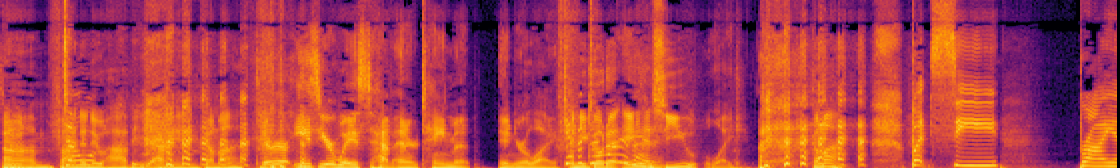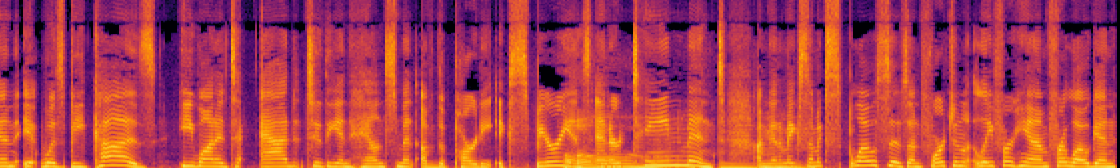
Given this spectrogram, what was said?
Dude, Um, find a don't- new hobby. Yeah, I mean, come on. There are easier ways to have entertainment in your life. Yeah, and you go to worry it. ASU, like, come on. But see, Brian, it was because he wanted to add to the enhancement of the party experience, Oh. entertainment. I'm going to make some mm. explosives. Unfortunately for him, for Logan,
